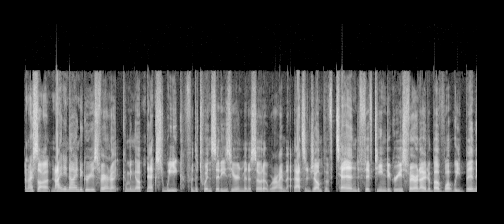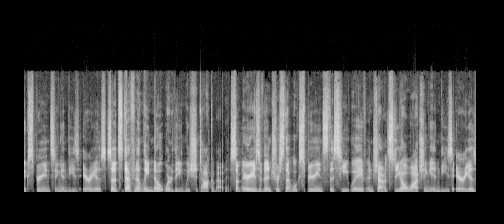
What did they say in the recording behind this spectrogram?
and I saw 99 degrees Fahrenheit coming up next week for the Twin Cities here in Minnesota where I'm at. That's a jump of 10 to 15 degrees Fahrenheit above what we've been experiencing in these areas, so it's definitely noteworthy and we should talk about it. Some areas of interest that will experience this heat wave, and shoutouts to y'all watching in these areas.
